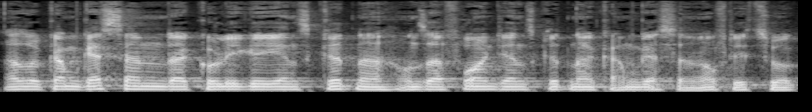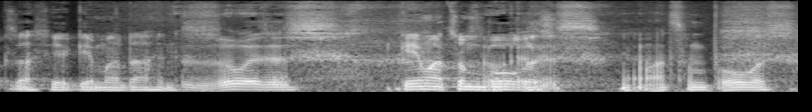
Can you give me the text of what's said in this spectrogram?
Also kam gestern der Kollege Jens Grittner, unser Freund Jens Grittner kam gestern auf dich zu und gesagt, hier, geh mal dahin. So ist es. Geh mal zum So Boris. ist es. Ja, mal zum Boris.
